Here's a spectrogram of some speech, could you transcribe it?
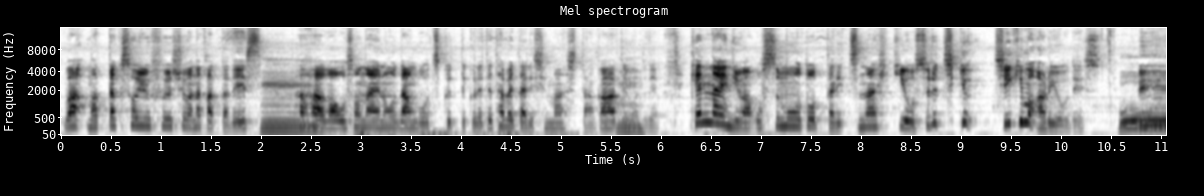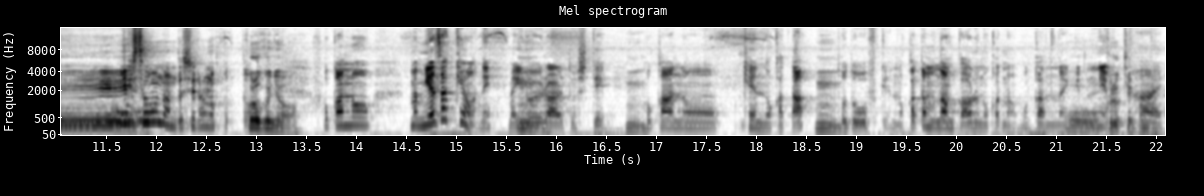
は全くそういう風習はなかったです。母がお供えのお団子を作ってくれて食べたりしましたが、ということで、県内にはお相撲を取ったり、綱引きをする地域地域もあるようです。ええー、そうなんだ、知らなかった。他のまあ、宮崎県はねまあいろいろあるとして、うん他の県の方、うん都道府県の方もなんかあるのかなわかんないけどねおー黒木君はい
